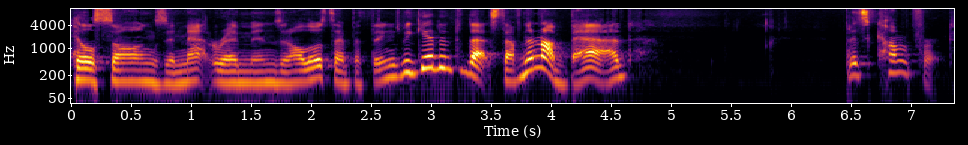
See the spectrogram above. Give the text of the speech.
Hillsongs and Matt Redmans and all those type of things. We get into that stuff. They're not bad, but it's comfort.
